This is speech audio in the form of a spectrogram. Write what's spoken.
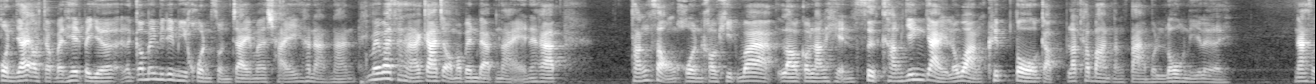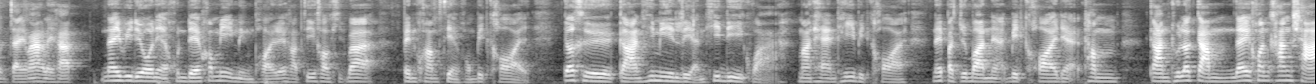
คนย้ายออกจากประเทศไปเยอะ แล้วก็ไม่ได้มีคนสนใจมาใช้ขนาดนั้น ไม่ว่าสถานการณ์จะออกมาเป็นแบบไหนนะครับ ทั้งสองคนเขาคิดว่าเรากำลังเห็นศึกครั้งยิ่งใหญ่ระหว่างคริปโตกับรัฐบาลต่างๆ บนโลกนี้เลย น่าสนใจมากเลยครับ ในวิดีโอเนี่ยคุณเดฟเขามีอีกหนึ่งพอยต์ด้วยครับที่เขาคิดว่า เป็นความเสี่ยงของบิตคอยก็คือการที่มีเหรียญที่ดีกว่า มาแทนที่บิตคอยในปัจจุบันเนี่ยบิตคอยเนี่ยทำการธุรกรรมได้ค่อนข้างช้า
